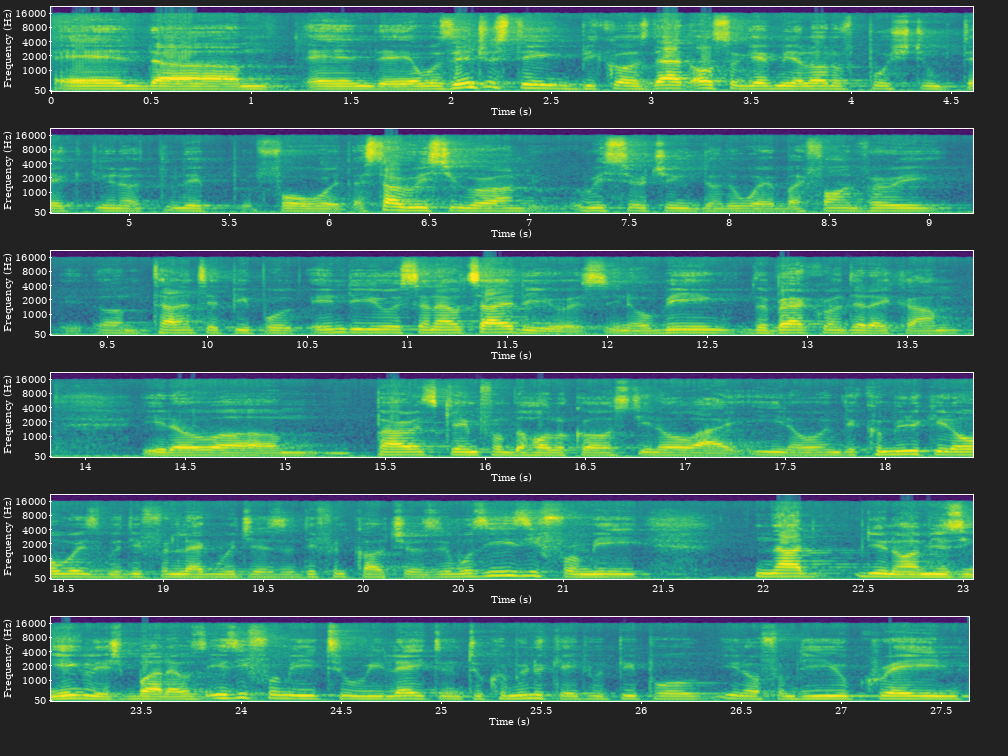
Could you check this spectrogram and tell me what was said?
And um, and it was interesting because that also gave me a lot of push to take, you know, to leap forward. I started researching around, researching the web. I found very um, talented people in the U.S. and outside the U.S. You know, being the background that I come you know, um, parents came from the Holocaust, you know, I, you know, and they communicate always with different languages and different cultures. It was easy for me, not, you know, I'm using English, but it was easy for me to relate and to communicate with people, you know, from the Ukraine,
